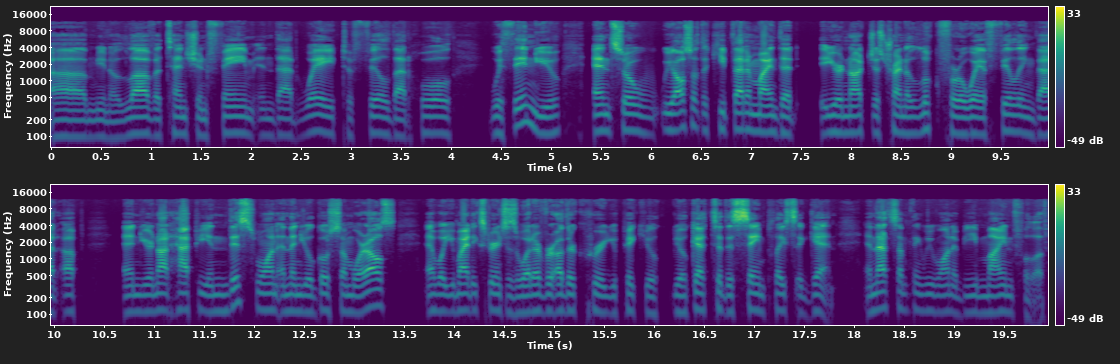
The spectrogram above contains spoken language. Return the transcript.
um, you know, love, attention, fame in that way to fill that hole within you. And so we also have to keep that in mind that you're not just trying to look for a way of filling that up and you're not happy in this one and then you'll go somewhere else and what you might experience is whatever other career you pick you'll you'll get to the same place again. And that's something we want to be mindful of.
